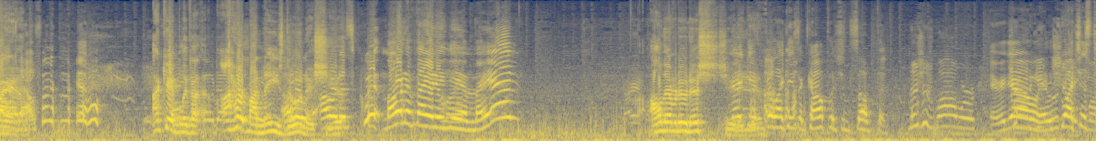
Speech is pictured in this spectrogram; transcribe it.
had bad. out from the middle. I can't believe I, I hurt my knees doing this oh, shit. just quit motivating him, man. I'll never do this shit. Make him feel like he's accomplishing something. This is why we're. Here we trying to go. get Here we- Watch shape, his man.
